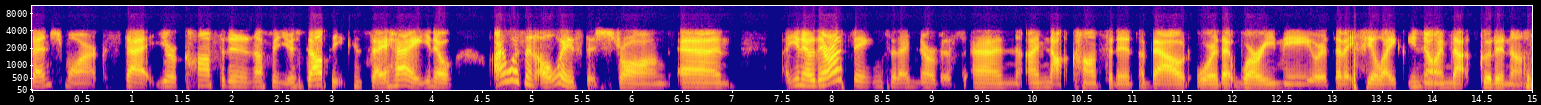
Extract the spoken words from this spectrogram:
benchmarks that you're confident enough in yourself that you can say, hey, you know, I wasn't always this strong. And, you know, there are things that I'm nervous and I'm not confident about or that worry me or that I feel like, you know, I'm not good enough.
